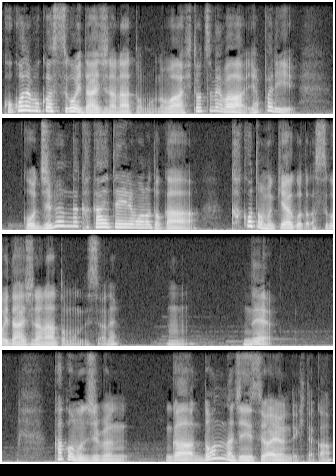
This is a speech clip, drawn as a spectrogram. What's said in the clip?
ここで僕はすごい大事だなと思うのは、一つ目は、やっぱり、こう自分が抱えているものとか、過去と向き合うことがすごい大事だなと思うんですよね。うん。で、過去の自分がどんな人生を歩んできたか、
